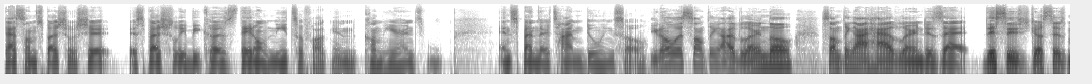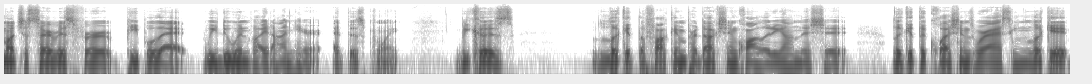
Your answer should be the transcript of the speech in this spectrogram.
that's some special shit. Especially because they don't need to fucking come here and and spend their time doing so. You know what's something I've learned though? Something I have learned is that this is just as much a service for people that we do invite on here at this point. Because look at the fucking production quality on this shit. Look at the questions we're asking. Look at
